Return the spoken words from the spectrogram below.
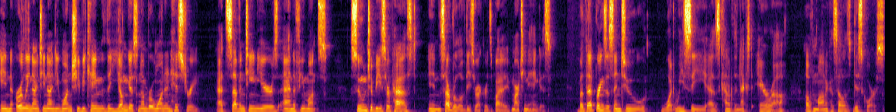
in early 1991, she became the youngest number one in history at 17 years and a few months, soon to be surpassed in several of these records by Martina Hingis. But that brings us into what we see as kind of the next era of Monica Seles discourse,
